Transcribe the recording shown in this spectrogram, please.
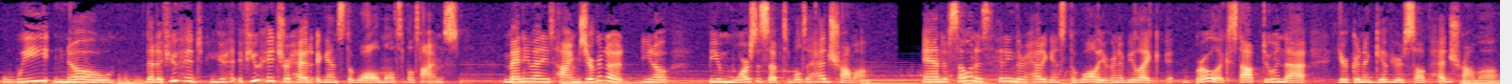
we know that if you hit if you hit your head against the wall multiple times, many many times, you're gonna you know be more susceptible to head trauma. And if someone is hitting their head against the wall, you're gonna be like, bro, like stop doing that. You're gonna give yourself head trauma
